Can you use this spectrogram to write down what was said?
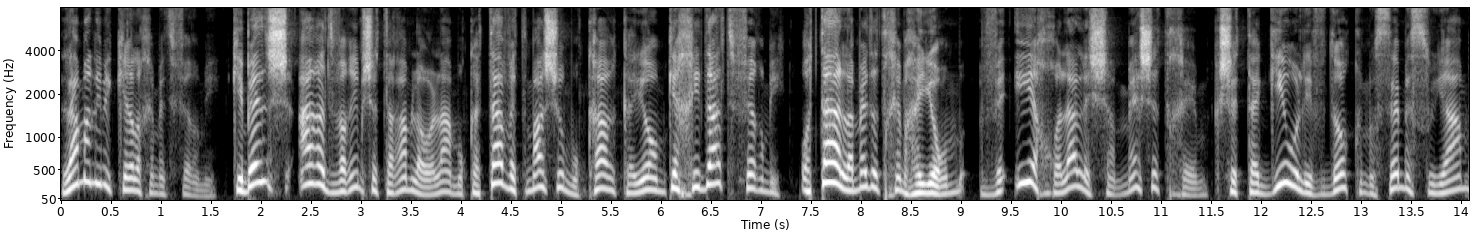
למה אני מכיר לכם את פרמי? כי בין שאר הדברים שתרם לעולם, הוא כתב את מה שהוא מוכר כיום כחידת פרמי. אותה אלמד אתכם היום, והיא יכולה לשמש אתכם כשתגיעו לבדוק נושא מסוים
